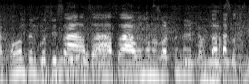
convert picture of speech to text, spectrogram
এখন দিন করছি চা চা চা মনে করতেছে চা চা করছি।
